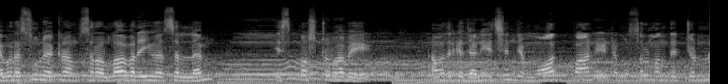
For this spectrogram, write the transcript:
এবং রাসূল আকরাম সাল্লাল্লাহু আলাইহি স্পষ্টভাবে আমাদেরকে জানিয়েছেন যে মদ, পান এটা মুসলমানদের জন্য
